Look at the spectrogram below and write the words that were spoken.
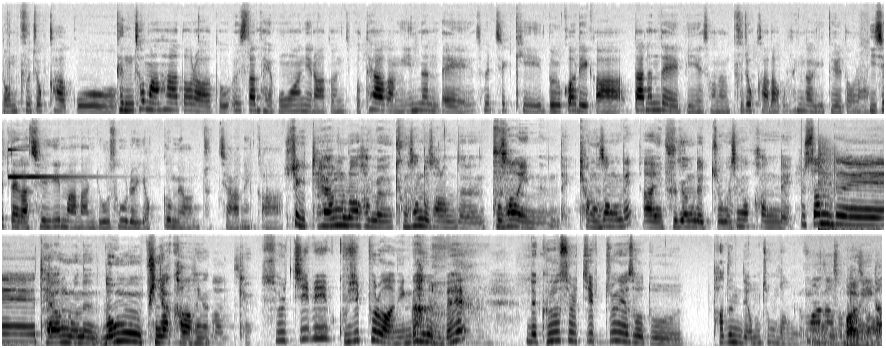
너무 부족하고 근처만 하더라도 울산 대공원이라든지 뭐 태화강이 있는데 솔직히 놀거리가 다른 데에 비해서는 부족하다고 생각이 들더라. 20대가 즐길 만한 요소를 엮으면 좋지 않을까. 솔직히 대학로 하면 경상도 사람들은 부산에 있는데 경성대 아니 부경대 쪽을 생각하는데 울산대 대학로는 너무 빈약하다 생각해. 술집이 90% 아닌가 근데? 근데 그 술집 중에서도 닫은 데 엄청 많고 맞아, 많이 많이 간다.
